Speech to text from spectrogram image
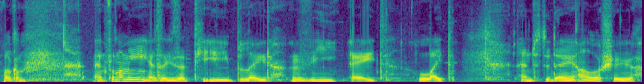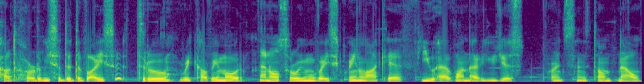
Welcome. In front of me is a ZTE Blade V8 Lite and today I'll show you how to hard reset the device through recovery mode and also remove a screen lock if you have one that you just for instance don't know.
